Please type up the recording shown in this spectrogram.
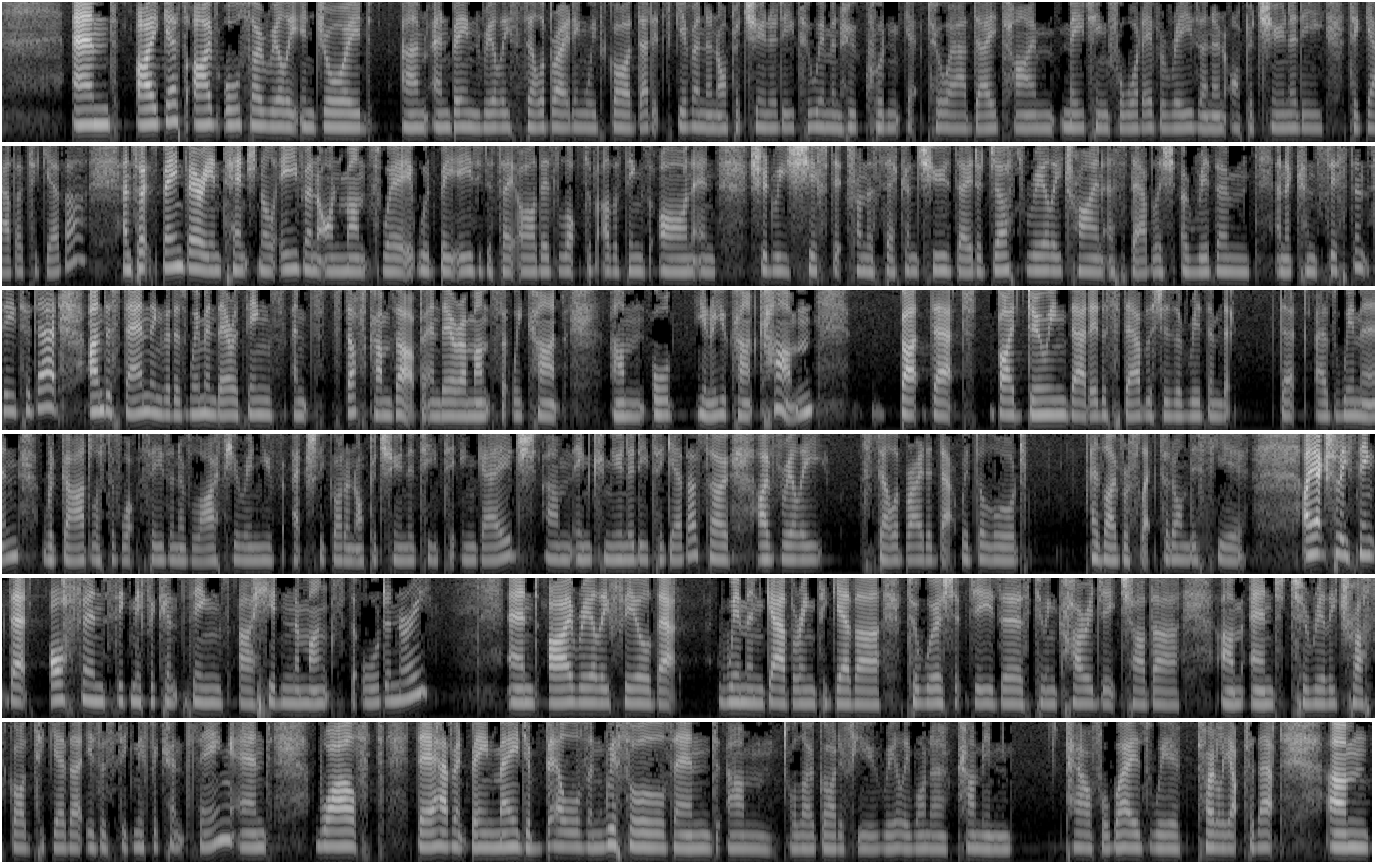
and I guess I've also really enjoyed um, and been really celebrating with God that it's given an opportunity to women who couldn't get to our daytime meeting for whatever reason, an opportunity to gather together. And so it's been very intentional, even on months where it would be easy to say, oh, there's lots of other things on, and should we shift it from the second Tuesday to just really try and establish a rhythm and a consistency to that, understanding that as women, there are things and stuff comes up, and there are months that we can't um, or you know you can't come, but that by doing that it establishes a rhythm that that as women, regardless of what season of life you're in, you've actually got an opportunity to engage um, in community together. So I've really celebrated that with the Lord as I've reflected on this year. I actually think that often significant things are hidden amongst the ordinary. And I really feel that women gathering together to worship Jesus, to encourage each other, um, and to really trust God together is a significant thing. And whilst there haven't been major bells and whistles, and um, although, God, if you really want to come in powerful ways, we're totally up for that. Um,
